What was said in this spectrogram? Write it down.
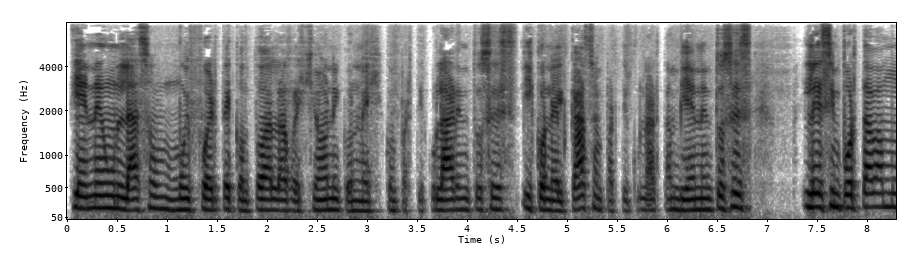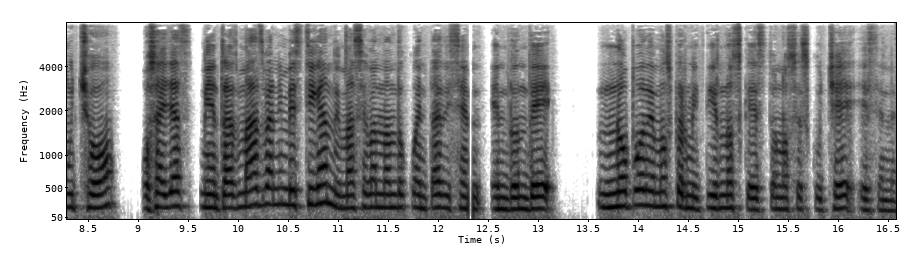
tiene un lazo muy fuerte con toda la región y con México en particular, entonces, y con el caso en particular también. Entonces, les importaba mucho, o sea, ellas mientras más van investigando y más se van dando cuenta, dicen, en donde no podemos permitirnos que esto no se escuche es en,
